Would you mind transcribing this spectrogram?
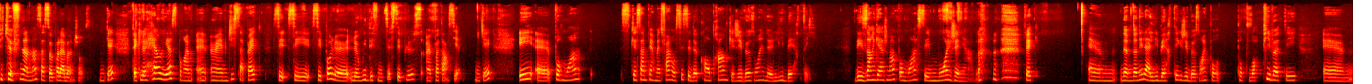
puis que finalement, ça soit pas la bonne chose. OK? Fait que le hell yes pour un, un ça peut être c'est pas le, oui définitif, c'est plus un potentiel. Et euh, pour moi, ce que ça me permet de faire aussi, c'est de comprendre que j'ai besoin de liberté. Des engagements, pour moi, c'est moins génial. fait que euh, de me donner la liberté que j'ai besoin pour, pour pouvoir pivoter euh,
